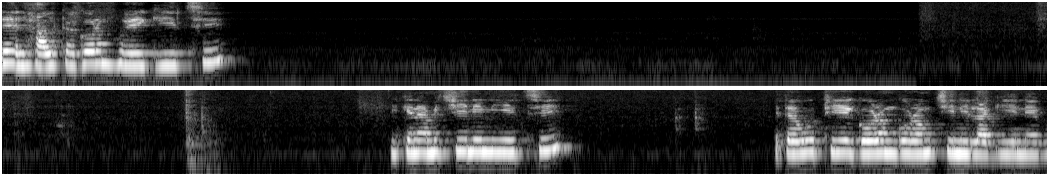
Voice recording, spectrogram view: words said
তেল হালকা গরম হয়ে গিয়েছে। এখানে আমি চিনি নিয়েছি। এটা উঠিয়ে গরম গরম চিনি লাগিয়ে নেব।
